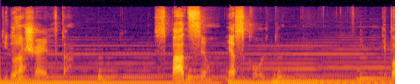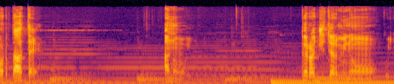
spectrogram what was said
ti dona scelta, spazio e ascolto. Ti porta a te, a noi. Per oggi termino qui.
